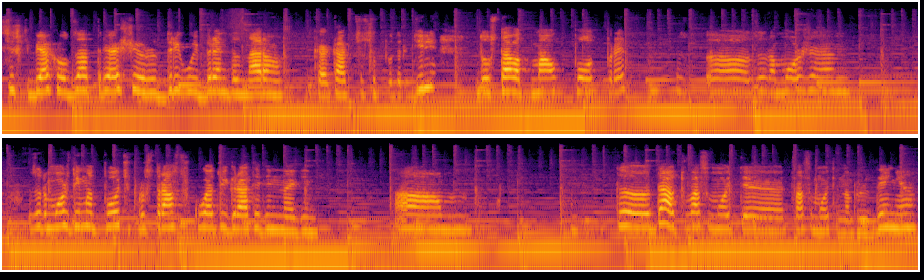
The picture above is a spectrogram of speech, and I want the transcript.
всички бяха отзад, трябваше Родриго и Бренда Нарансън как, както са подредили, да остават малко по-отпред, а, за да може за да може да имат повече пространство, когато играят един на един. А, да, да, това са моите, това са моите наблюдения.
